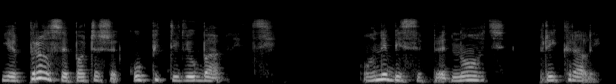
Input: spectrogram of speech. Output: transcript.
Jer prvo se počeše kupiti ljubavnici. Oni bi se pred noć prikrali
